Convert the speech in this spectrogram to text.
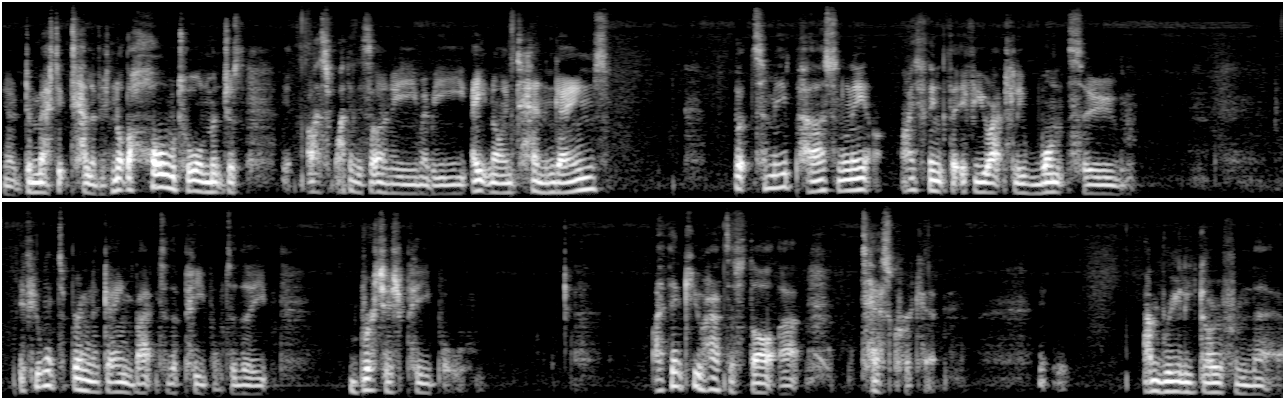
you know domestic television not the whole tournament just I think it's only maybe eight, nine, ten games. But to me personally, I think that if you actually want to, if you want to bring the game back to the people, to the British people, I think you have to start at Test cricket and really go from there,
